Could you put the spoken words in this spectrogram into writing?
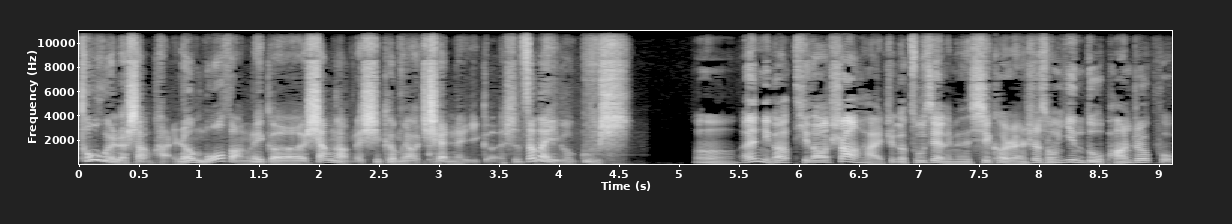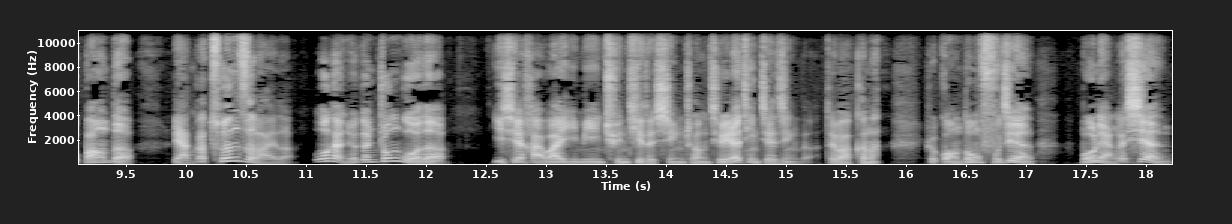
偷回了上海，然后模仿那个香港的锡克庙建了一个，是这么一个故事。嗯，哎，你刚刚提到上海这个租界里面的锡克人是从印度旁遮普邦的两个村子来的，我感觉跟中国的。一些海外移民群体的形成其实也挺接近的，对吧？可能是广东、福建某两个县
